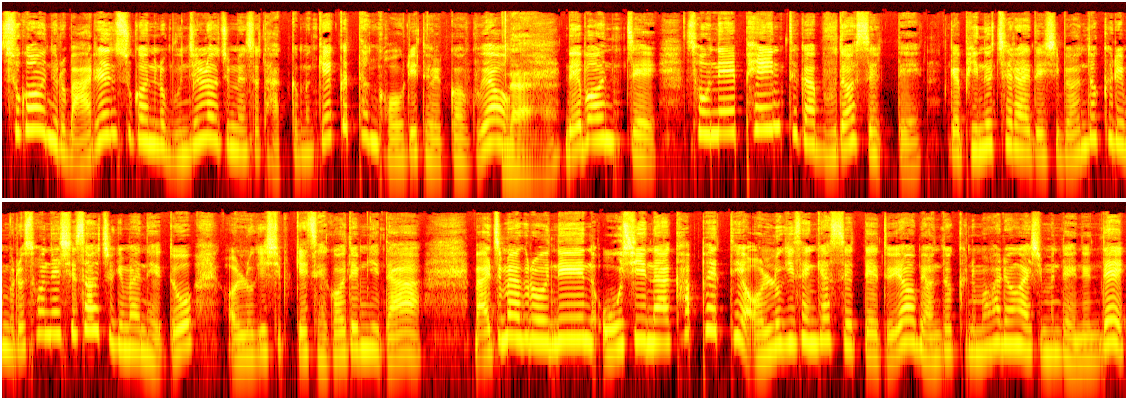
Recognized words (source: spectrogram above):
수건으로 마른 수건으로 문질러주면서 닦으면 깨끗한 거울이 될 거고요. 네. 네 번째, 손에 페인트가 묻었을 때, 그러니까 비누칠 하듯이 면도 크림으로 손을 씻어주기만 해도 얼룩이 쉽게 제거됩니다. 마지막으로는 옷이나 카페트에 얼룩이 생겼을 때도요, 면도 크림을 활용하시면 되는데,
